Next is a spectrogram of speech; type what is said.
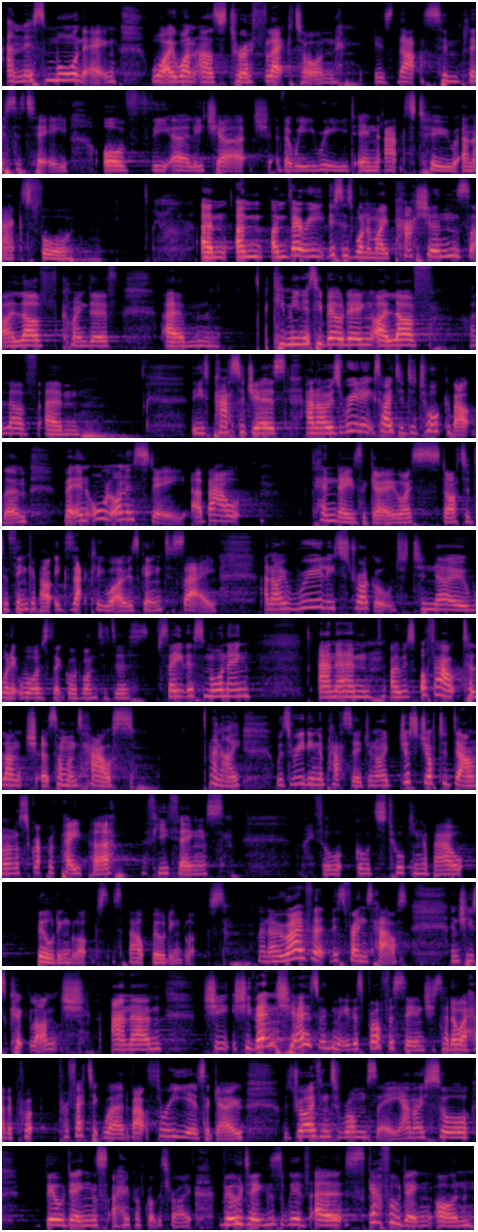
And this morning, what I want us to reflect on is that simplicity of the early church that we read in Acts 2 and Acts 4. Um, I'm, I'm very, this is one of my passions. I love kind of um, community building. I love, I love um, these passages, and I was really excited to talk about them. But in all honesty, about 10 days ago, I started to think about exactly what I was going to say. And I really struggled to know what it was that God wanted to say this morning. And um, I was off out to lunch at someone's house. And I was reading the passage, and I just jotted down on a scrap of paper a few things. And I thought, God's talking about building blocks. It's about building blocks. And I arrive at this friend's house, and she's cooked lunch. And um, she, she then shares with me this prophecy, and she said, Oh, I had a pro- prophetic word about three years ago. I was driving to Romsey, and I saw buildings, I hope I've got this right, buildings with uh, scaffolding on.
